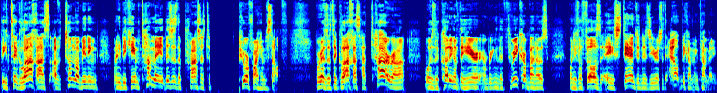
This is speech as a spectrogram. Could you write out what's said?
The tiglachas of tuma, meaning when he became tame, this is the process to purify himself. Whereas the tiglachas hatara was the cutting of the hair and bringing the three karbanos when he fulfills a standard naziris without becoming tame.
